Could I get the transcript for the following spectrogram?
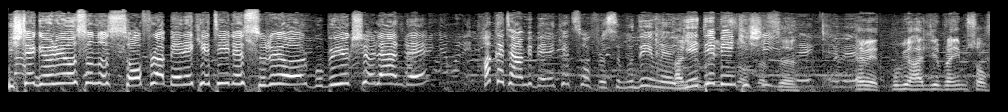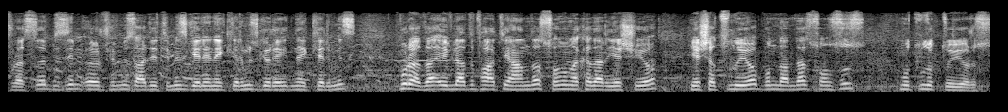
İşte görüyorsunuz sofra bereketiyle sürüyor bu büyük şölende. Hakikaten bir bereket sofrası bu değil mi? Halil 7 bin kişi yiyecek. Evet. Evet bu bir Halil İbrahim sofrası. Bizim örfümüz, adetimiz, geleneklerimiz, göreneklerimiz burada evladı Fatihan'da sonuna kadar yaşıyor, yaşatılıyor. Bundan da sonsuz mutluluk duyuyoruz.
